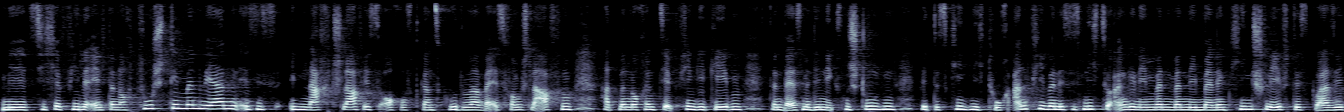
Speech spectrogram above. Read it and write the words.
mir jetzt sicher viele Eltern auch zustimmen werden. Es ist im Nachtschlaf ist auch oft ganz gut, wenn man weiß, vorm Schlafen hat man noch ein Zäpfchen gegeben, dann weiß man, die nächsten Stunden wird das Kind nicht hoch anfiebern. Es ist nicht so angenehm, wenn man neben einem Kind schläft, das quasi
